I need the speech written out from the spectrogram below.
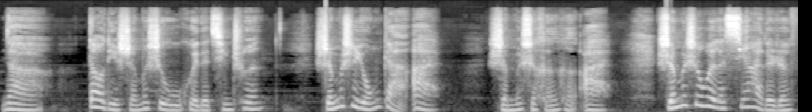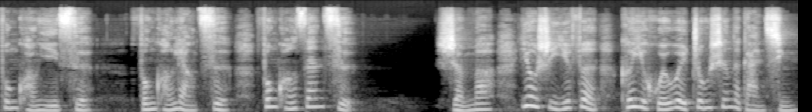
那到底什么是无悔的青春？什么是勇敢爱？什么是狠狠爱？什么是为了心爱的人疯狂一次？疯狂两次，疯狂三次，什么又是一份可以回味终生的感情？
